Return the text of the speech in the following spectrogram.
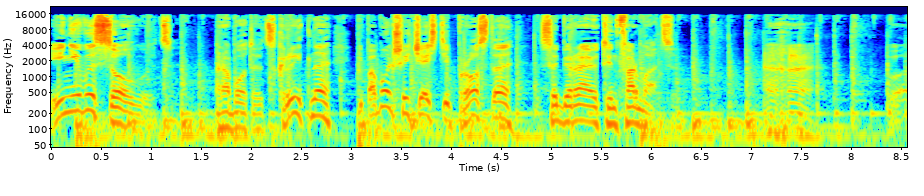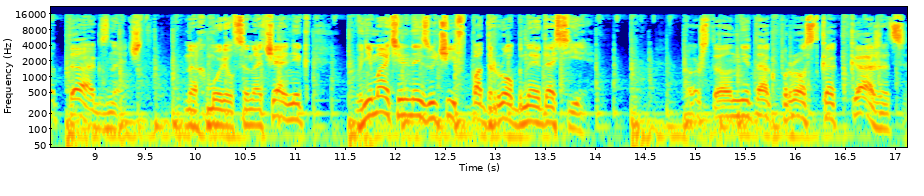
и не высовываются. Работают скрытно и по большей части просто собирают информацию. «Ага, вот так, значит», — нахмурился начальник, внимательно изучив подробное досье. То, что он не так прост, как кажется,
